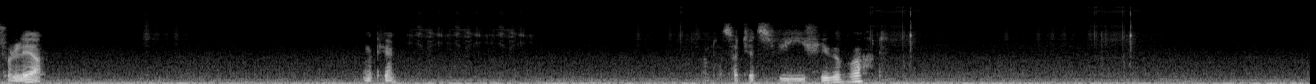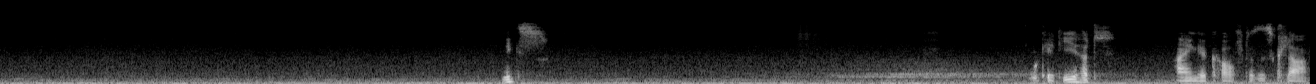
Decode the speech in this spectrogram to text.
Ist schon leer. Okay. Und das hat jetzt wie viel gebracht? Nix. Okay, die hat eingekauft, das ist klar.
